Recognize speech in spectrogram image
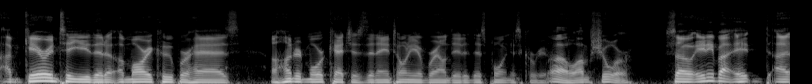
I guarantee you that Amari Cooper has hundred more catches than Antonio Brown did at this point in his career. Oh, I'm sure. So anybody, it, I,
